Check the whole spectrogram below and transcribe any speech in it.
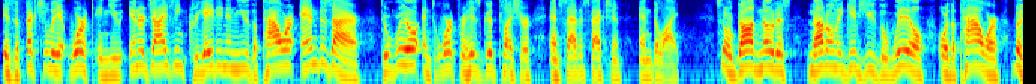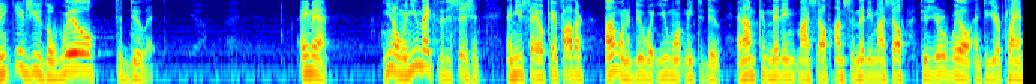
is effectually at work in you, energizing, creating in you the power and desire to will and to work for his good pleasure and satisfaction and delight. So, God, notice, not only gives you the will or the power, but he gives you the will to do it. Amen. You know, when you make the decision and you say, okay, Father, I want to do what you want me to do. And I'm committing myself, I'm submitting myself to your will and to your plan.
